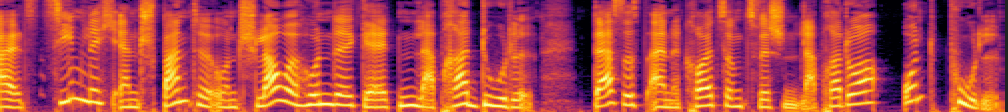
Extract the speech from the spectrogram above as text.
Als ziemlich entspannte und schlaue Hunde gelten Labradoodle. Das ist eine Kreuzung zwischen Labrador und Pudel.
